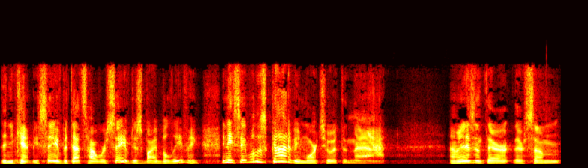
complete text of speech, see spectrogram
then you can't be saved. But that's how we're saved, is by believing. And you say, well, there's got to be more to it than that. I mean, isn't there there's some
